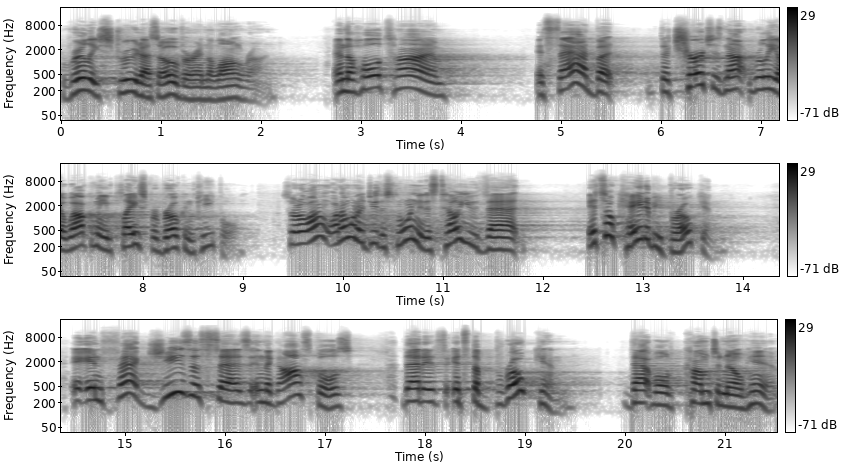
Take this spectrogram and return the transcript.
really screwed us over in the long run. And the whole time, it's sad, but the church is not really a welcoming place for broken people. So, what I, what I want to do this morning is tell you that it's okay to be broken. In fact, Jesus says in the Gospels that it's, it's the broken that will come to know Him.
